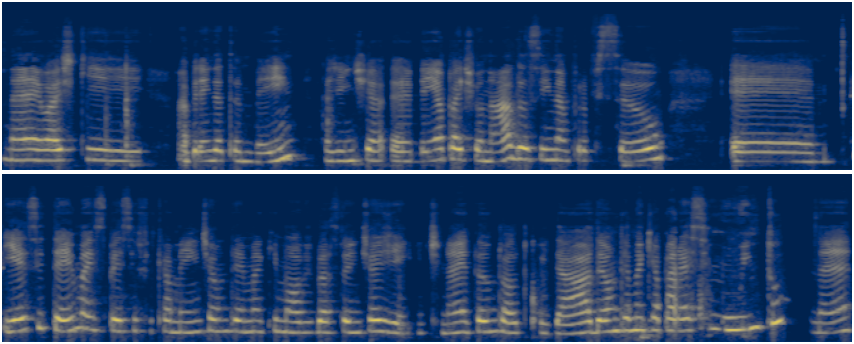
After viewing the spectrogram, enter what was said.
né? Eu acho que a Brenda também. A gente é é bem apaixonada assim na profissão. É, e esse tema especificamente é um tema que move bastante a gente, né? Tanto autocuidado, é um tema que aparece muito, né?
